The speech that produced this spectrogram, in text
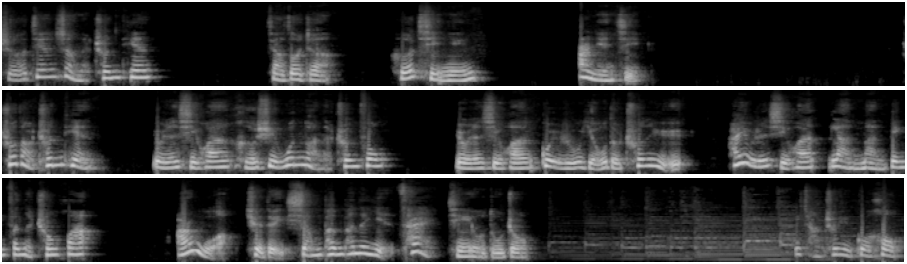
舌尖上的春天，小作者何启宁，二年级。说到春天，有人喜欢和煦温暖的春风，有人喜欢贵如油的春雨，还有人喜欢烂漫缤纷的春花，而我却对香喷喷的野菜情有独钟。一场春雨过后，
